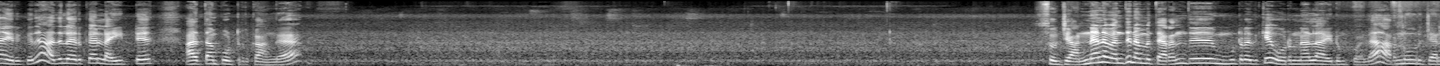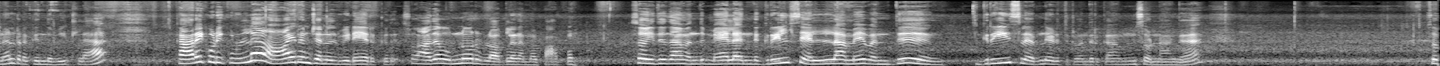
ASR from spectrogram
தான் இருக்குது. அதில் இருக்க லைட்டு அதை தான் போட்டிருக்காங்க. ஸோ ஜன்னலை வந்து நம்ம திறந்து மூடுறதுக்கே ஒரு நாள் ஆகிடும் போல். அறநூறு ஜன்னல் இருக்குது இந்த வீட்டில் காரைக்குடிக்குள்ளே ஆயிரம் ஜன்னல் வீடே இருக்குது. ஸோ அதை இன்னொரு vlogல நம்ம பார்ப்போம். ஸோ இதுதான் வந்து மேலே இந்த கிரில்ஸ் எல்லாமே வந்து கிரீஸில் இருந்து எடுத்துகிட்டு வந்திருக்காங்கன்னு சொன்னாங்க. ஸோ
